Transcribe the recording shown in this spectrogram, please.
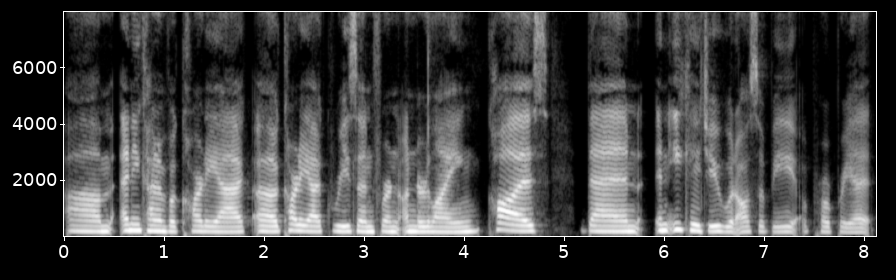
um, any kind of a cardiac uh, cardiac reason for an underlying cause, then an EKG would also be appropriate.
